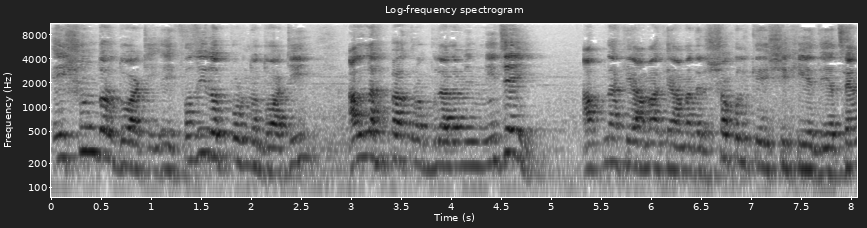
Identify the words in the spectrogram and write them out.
এই সুন্দর দোয়াটি, এই ফজিলতপূর্ণ দোয়াটি আল্লাহ পাক রব্বুল আলমিন নিজেই আপনাকে, আমাকে, আমাদের সকলকেই শিখিয়ে দিয়েছেন।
